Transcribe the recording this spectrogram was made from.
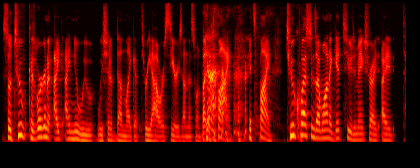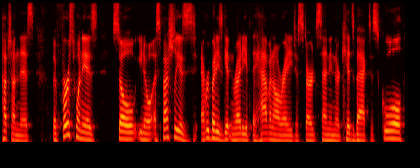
So two, because we're gonna. I I knew we we should have done like a three hour series on this one, but it's fine. it's fine. Two questions I want to get to to make sure I, I touch on this. The first one is so, you know, especially as everybody's getting ready, if they haven't already, to start sending their kids back to school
